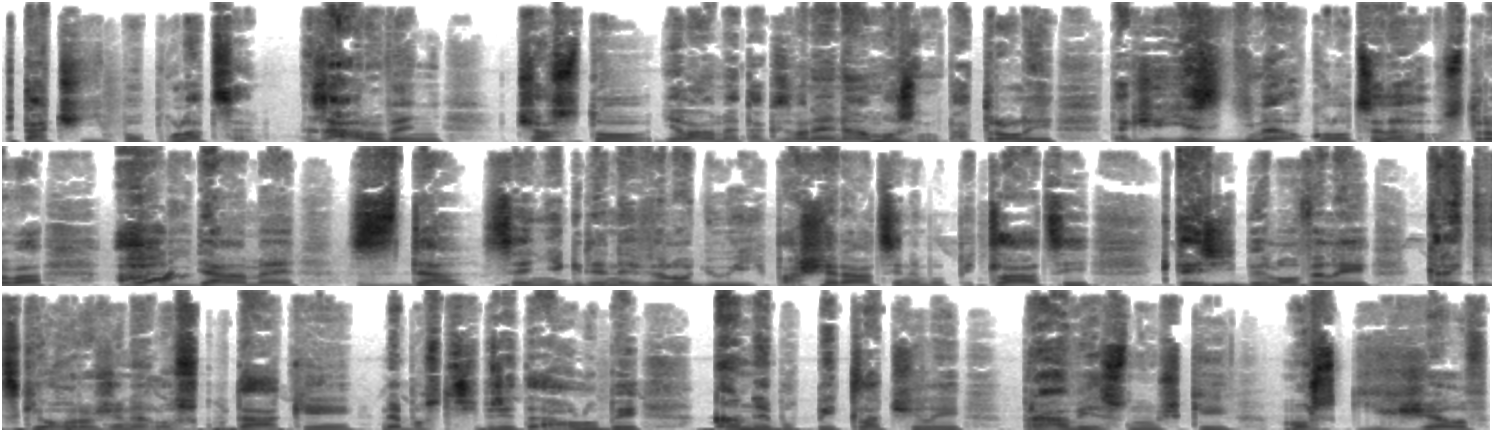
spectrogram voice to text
ptačí populace. Zároveň Často děláme takzvané námořní patroly, takže jezdíme okolo celého ostrova a hlídáme, zda se někde nevyloďují pašeráci nebo pytláci, kteří by lovili kriticky ohrožené loskutáky nebo stříbřité holuby a nebo pytlačili právě snůžky mořských želv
